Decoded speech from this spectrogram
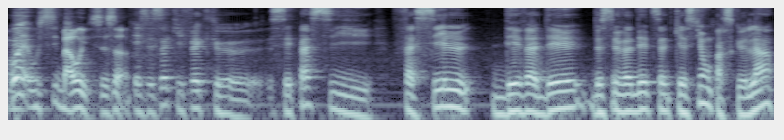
Ouais, aussi, bah oui, c'est ça. Et c'est ça qui fait que c'est pas si facile d'évader, de s'évader de cette question, parce que là,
